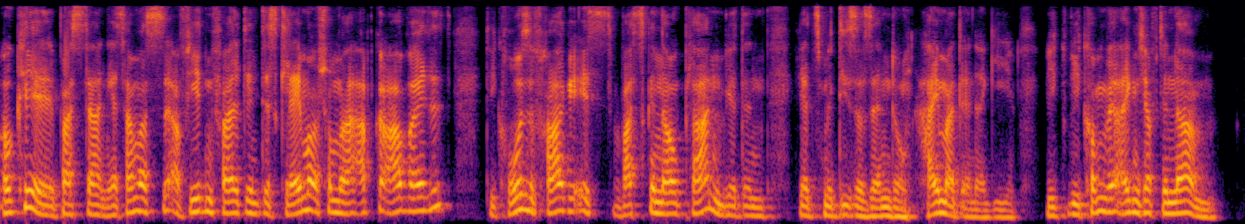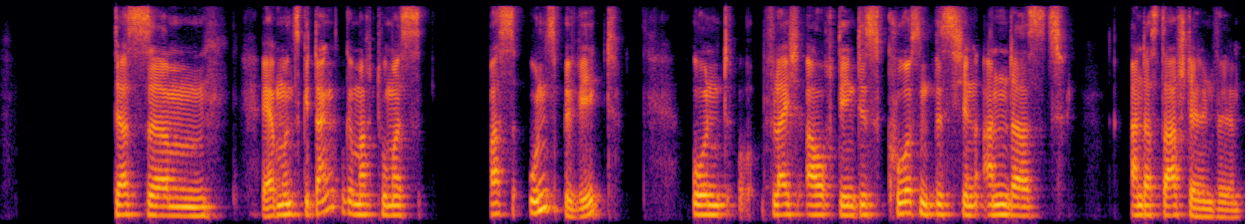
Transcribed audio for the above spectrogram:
Okay, Bastian, jetzt haben wir es auf jeden Fall den Disclaimer schon mal abgearbeitet. Die große Frage ist, was genau planen wir denn jetzt mit dieser Sendung Heimatenergie? Wie, wie kommen wir eigentlich auf den Namen? Das, ähm, wir haben uns Gedanken gemacht, Thomas, was uns bewegt und vielleicht auch den Diskurs ein bisschen anders, anders darstellen will.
